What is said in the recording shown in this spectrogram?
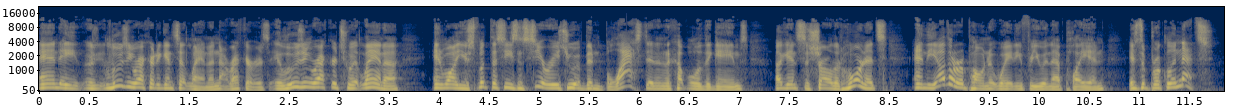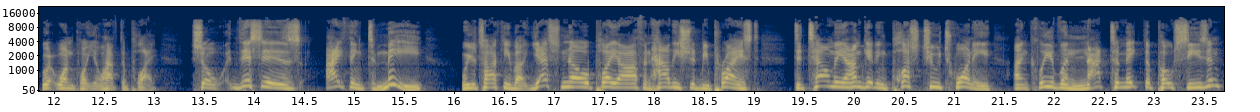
and a losing record against Atlanta, not records, a losing record to Atlanta and while you split the season series, you have been blasted in a couple of the games against the Charlotte Hornets. And the other opponent waiting for you in that play in is the Brooklyn Nets, who at one point you'll have to play. So this is, I think, to me, when you're talking about yes, no, playoff, and how these should be priced, to tell me I'm getting plus 220 on Cleveland not to make the postseason,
